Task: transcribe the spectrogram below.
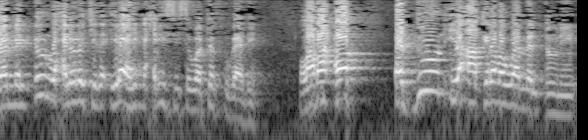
waa malcuun waxaa loola jeeda ilaahay naxariistiisa waa ka fogaadeen. Laba cod adduun iyo aakhiraba waa malcuuniin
